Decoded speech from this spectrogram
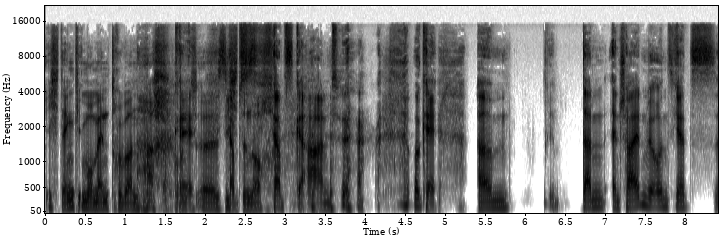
Ich denke im Moment drüber nach okay. und äh, sichte ich noch. Ich hab's geahnt. okay. Ähm, dann entscheiden wir uns jetzt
